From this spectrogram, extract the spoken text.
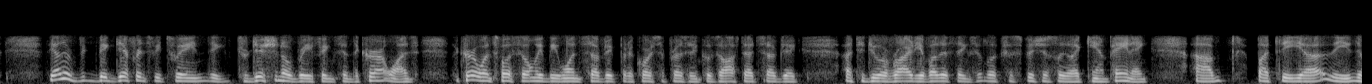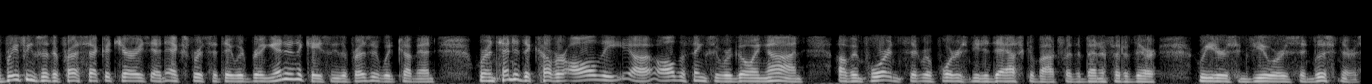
The other big difference between the traditional briefings and the current ones, the current one's supposed to only be one subject, but of course the president goes off that subject uh, to do a variety of other things that look suspiciously like campaigning. Um, but the, uh, the the briefings with the press secretaries and experts that they would bring in, and occasionally the president would come in, were intended to cover all the uh, all the things that were going on of importance that reporters needed to ask about for the benefit of their readers and viewers and listeners,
